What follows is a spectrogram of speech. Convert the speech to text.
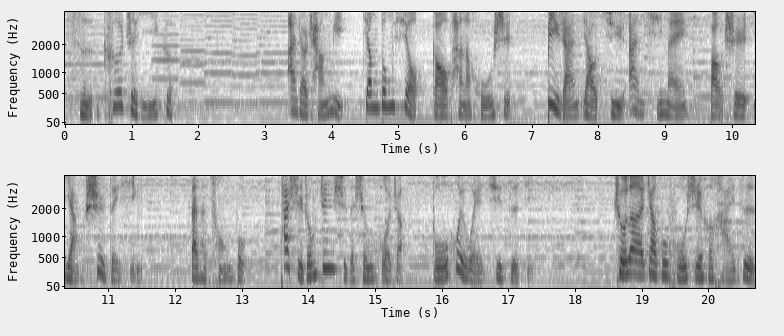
死磕这一个？按照常理，江冬秀高攀了胡适，必然要举案齐眉，保持仰视队形。但他从不，他始终真实的生活着，不会委屈自己。除了照顾胡适和孩子，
